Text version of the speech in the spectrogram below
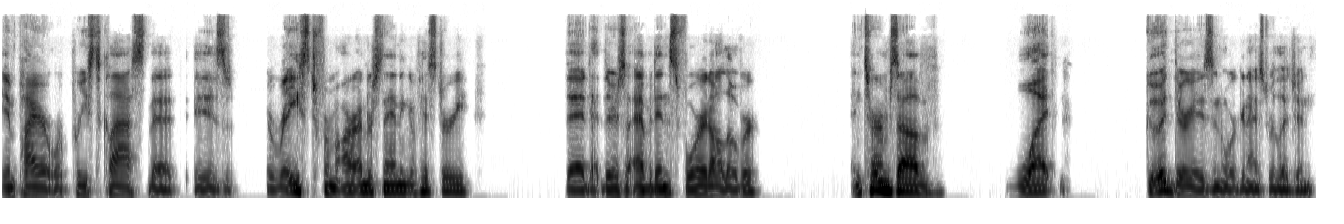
empire or priest class that is erased from our understanding of history that there's evidence for it all over in terms of what good there is in organized religion.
